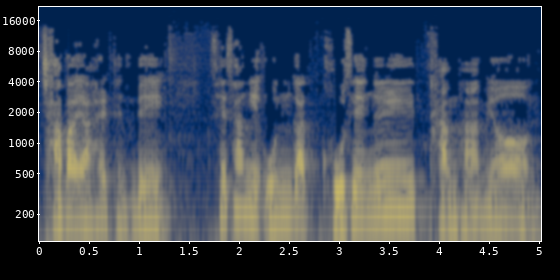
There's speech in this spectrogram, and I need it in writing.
잡아야 할 텐데 세상에 온갖 고생을 당하면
